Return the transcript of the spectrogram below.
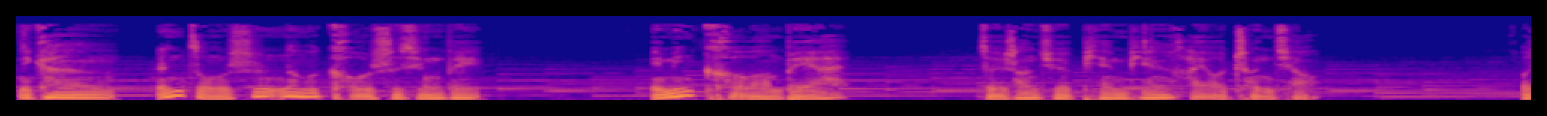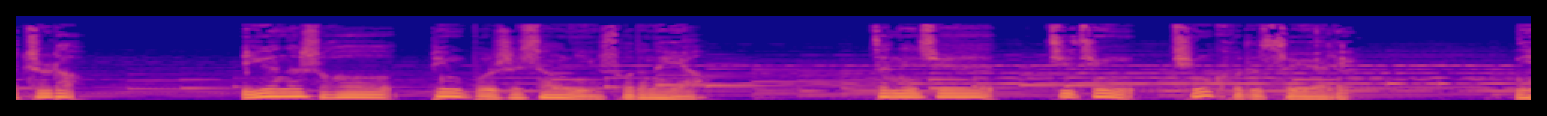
你看，人总是那么口是心非，明明渴望被爱，嘴上却偏偏还要逞强。我知道，一个人的时候。并不是像你说的那样，在那些寂静、清苦的岁月里，你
